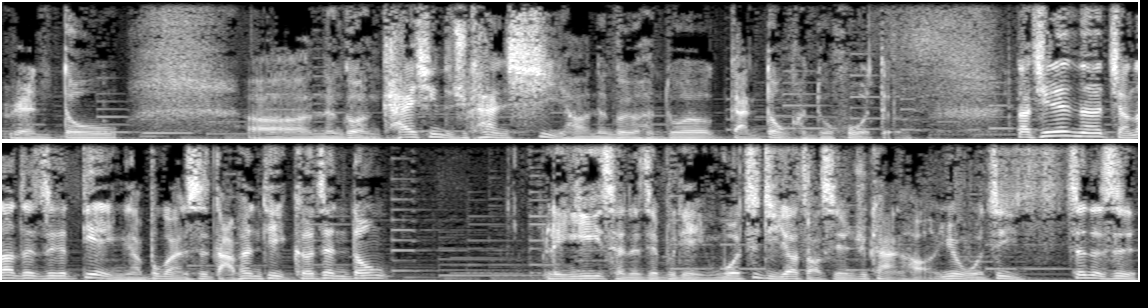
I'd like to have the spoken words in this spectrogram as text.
人都呃能够很开心的去看戏哈，能够有很多感动，很多获得。那今天呢讲到的这个电影啊，不管是打喷嚏柯震东、林依晨的这部电影，我自己要找时间去看哈，因为我自己真的是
